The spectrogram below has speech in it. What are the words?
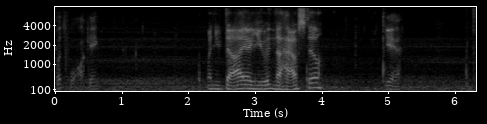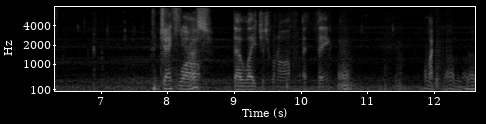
What's walking? When you die, are you in the house still? Yeah. Did Jack hear Wow. us? That light just went off, I think. Oh my. God. Oh,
